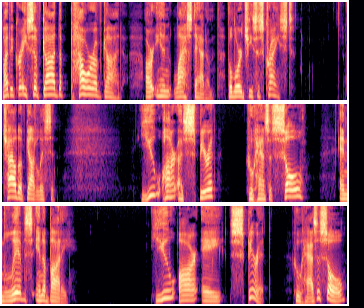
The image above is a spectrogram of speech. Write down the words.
by the grace of God, the power of God, are in last Adam, the Lord Jesus Christ. Child of God, listen. You are a spirit who has a soul and lives in a body. You are a spirit who has a soul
